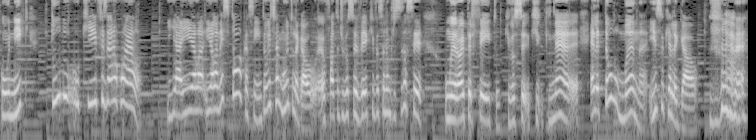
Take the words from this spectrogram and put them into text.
com o Nick, tudo o que fizeram com ela. E aí ela, e ela nem se toca, assim. Então isso é muito legal. É o fato de você ver que você não precisa ser um herói perfeito, que você, que, que, né, ela é tão humana, isso que é legal, É. né?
